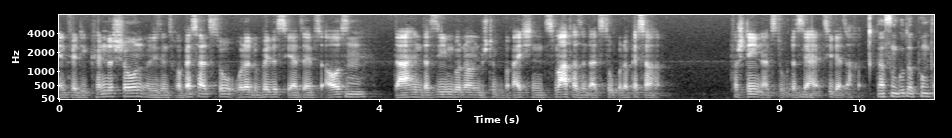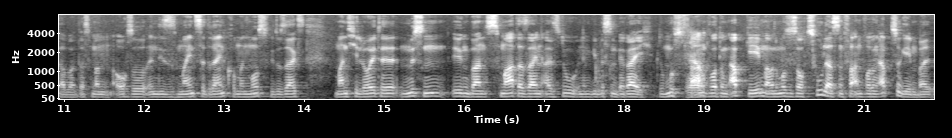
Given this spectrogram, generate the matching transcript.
entweder die können das schon oder die sind sogar besser als du, oder du bildest sie halt selbst aus, mhm. Dahin, dass sie im Grunde genommen in bestimmten Bereichen smarter sind als du oder besser verstehen als du. Das ist ja Ziel der Sache. Das ist ein guter Punkt, aber dass man auch so in dieses Mindset reinkommen muss, wie du sagst, manche Leute müssen irgendwann smarter sein als du in einem gewissen Bereich. Du musst Verantwortung ja. abgeben, aber du musst es auch zulassen, Verantwortung abzugeben, weil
